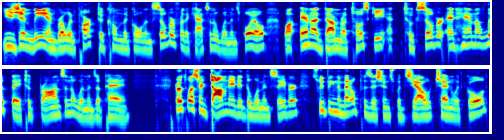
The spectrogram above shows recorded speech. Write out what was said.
Yujin Lee and Rowan Park took home the gold and silver for the Cats in the women's foil, while Anna Damratoski took silver and Hannah Lipday took bronze in the women's epee. Northwestern dominated the women's saber, sweeping the medal positions with Zhao Chen with gold,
